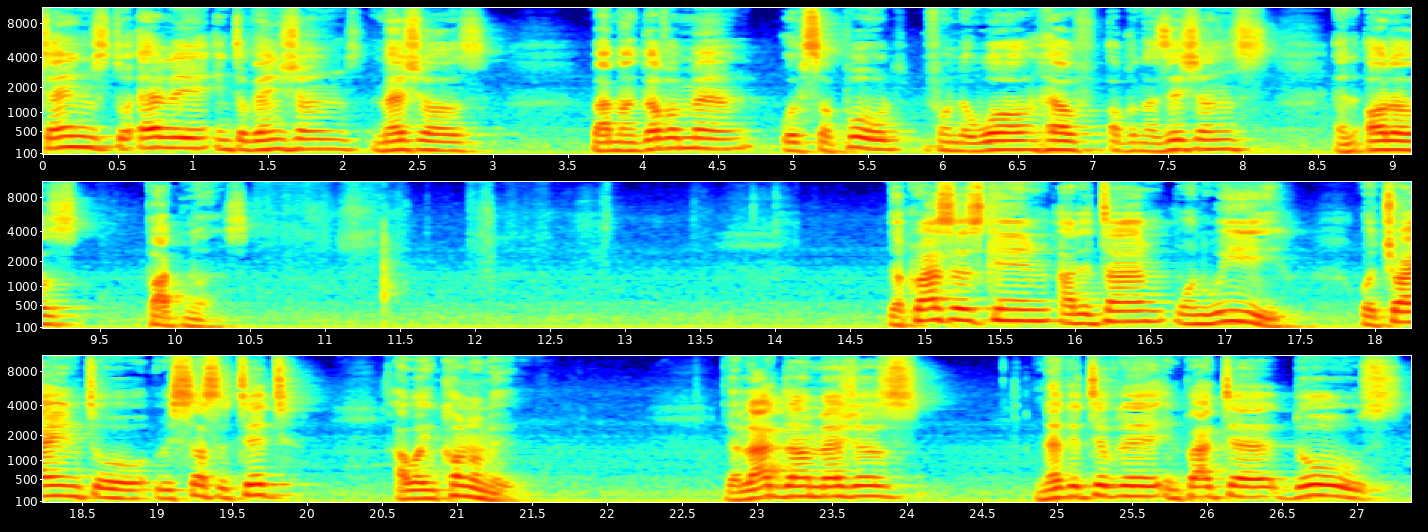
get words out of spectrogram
thanks to early interventions measures by my government with support from the World Health Organizations and others partners. The crisis came at a time when we were trying to resuscitate our economy. The lockdown measures negatively impacted those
